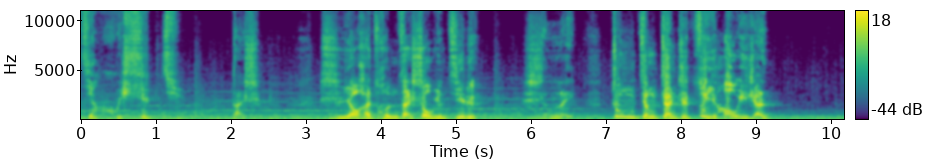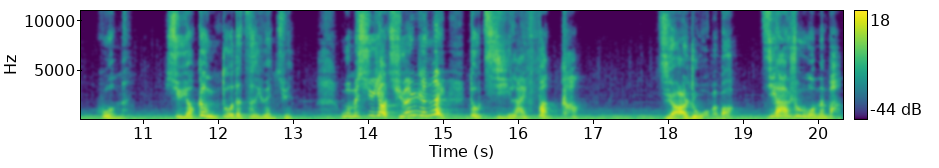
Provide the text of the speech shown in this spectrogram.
将会逝去。但是，只要还存在受孕几率，人类终将战至最后一人。我们。需要更多的自愿军，我们需要全人类都起来反抗，加入我们吧！加入我们吧！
